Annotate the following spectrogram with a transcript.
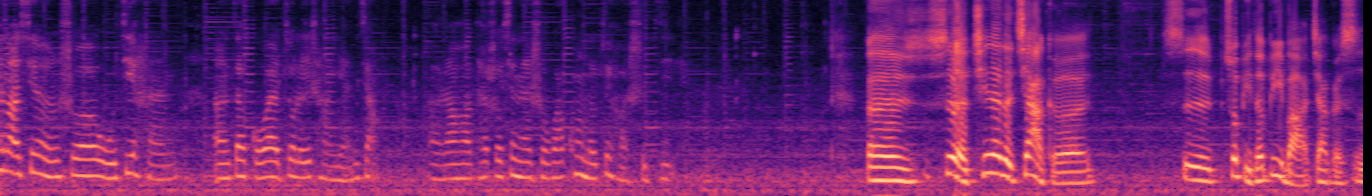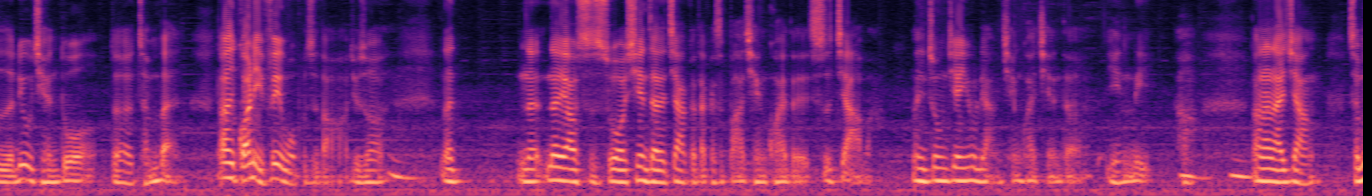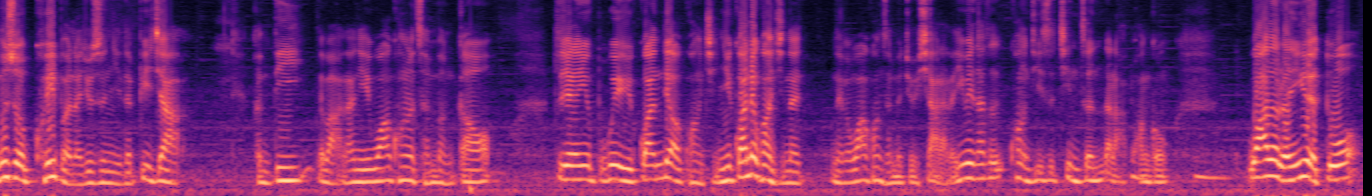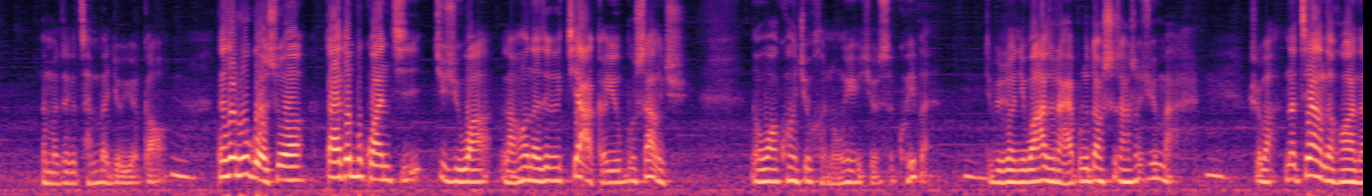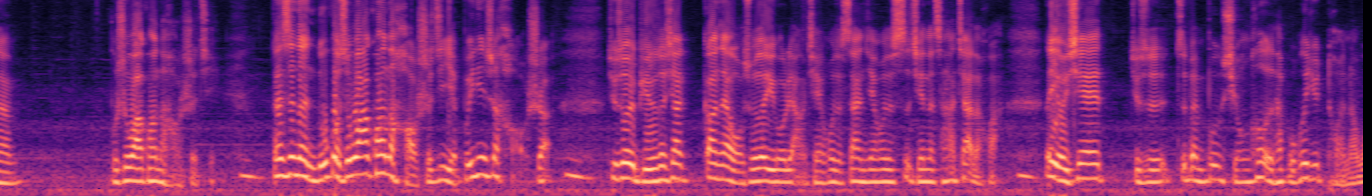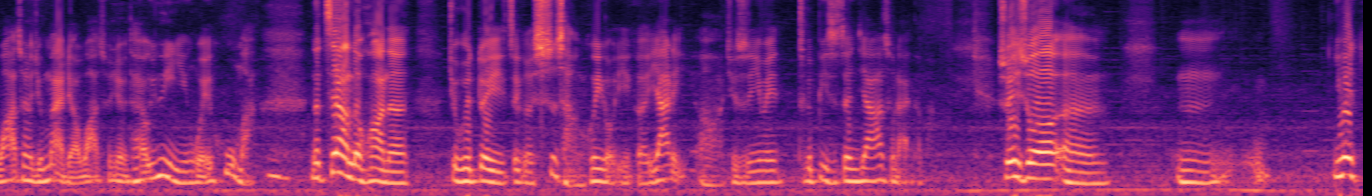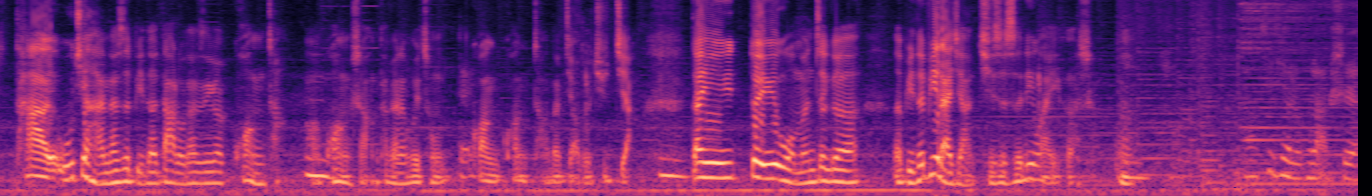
看到新闻说吴继涵，嗯，在国外做了一场演讲，呃，然后他说现在是挖矿的最好时机。呃，是现在的价格是说比特币吧，价格是六千多的成本，但是管理费我不知道啊，就是说那那那要是说现在的价格大概是八千块的市价吧，那你中间有两千块钱的盈利啊。当然来讲，什么时候亏本呢？就是你的币价很低，对吧？那你挖矿的成本高，这些人又不会关掉矿机，你关掉矿机呢？那个挖矿成本就下来了，因为它是矿机是竞争的啦，矿工挖的人越多，那么这个成本就越高。嗯，但是如果说大家都不关机，继续挖，然后呢这个价格又不上去，那挖矿就很容易就是亏本。嗯，就比如说你挖出来还不如到市场上去买，嗯，是吧？那这样的话呢？不是挖矿的好时机，嗯，但是呢，如果是挖矿的好时机，也不一定是好事。儿，嗯，就说比如说像刚才我说的有两千或者三千或者四千的差价的话，嗯，那有些就是资本不雄厚的，他不会去囤了，挖出来就卖掉，挖出去他要运营维护嘛，嗯，那这样的话呢，就会对这个市场会有一个压力啊，就是因为这个币是增加出来的嘛，所以说，嗯嗯，因为他吴继涵他是彼得大陆，他是一个矿场。啊，矿商他可能会从矿矿场的角度去讲，嗯，但于对于我们这个呃比特币来讲，其实是另外一个事。嗯，好，好，谢谢卢克老师。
